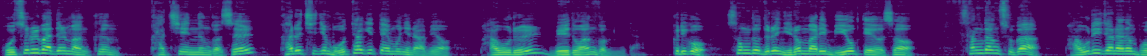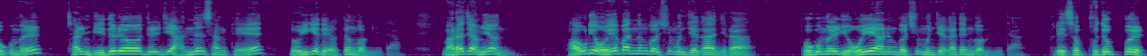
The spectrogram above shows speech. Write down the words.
보수를 받을 만큼 가치 있는 것을 가르치지 못하기 때문이라며 바울을 매도한 겁니다. 그리고 성도들은 이런 말이 미혹되어서 상당수가 바울이 전하는 복음을 잘 믿으려 들지 않는 상태에 놓이게 되었던 겁니다. 말하자면 바울이 오해받는 것이 문제가 아니라 복음을 오해하는 것이 문제가 된 겁니다. 그래서 부득불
